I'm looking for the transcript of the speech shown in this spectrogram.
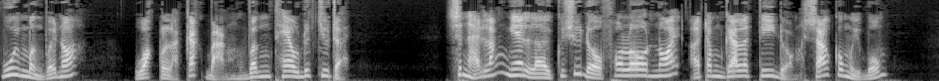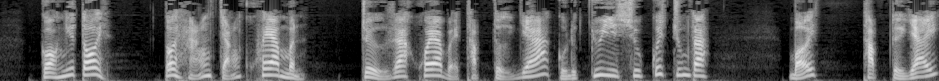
vui mừng với nó, hoặc là các bạn vâng theo Đức Chúa Trời. Xin hãy lắng nghe lời của sứ đồ Phaolô nói ở trong Galati đoạn 6 câu 14. Còn như tôi, tôi hẳn chẳng khoe mình, trừ ra khoe về thập tự giá của Đức Chúa Giêsu Christ chúng ta. Bởi thập tự giá ấy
